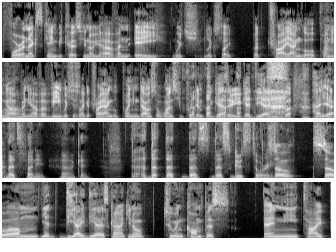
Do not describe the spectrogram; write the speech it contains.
for an X came because you know you have an A which looks like a triangle pointing uh-huh. up, and you have a V which is like a triangle pointing down. So once you put them together, you get the X. But yeah, that's funny. Okay. that that that's that's a good story. So so um, yeah, the idea is kind of like, you know to encompass any type,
